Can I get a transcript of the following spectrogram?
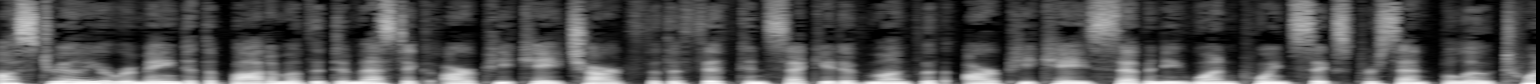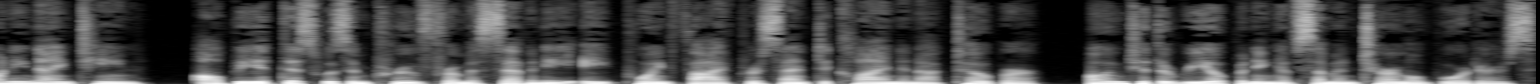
Australia remained at the bottom of the domestic RPK chart for the fifth consecutive month with RPKs 71.6% below 2019, albeit this was improved from a 78.5% decline in October, owing to the reopening of some internal borders.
